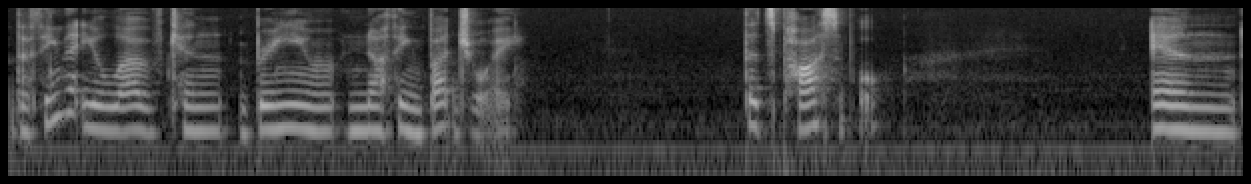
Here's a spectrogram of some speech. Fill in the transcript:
The thing that you love can bring you nothing but joy. That's possible. And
